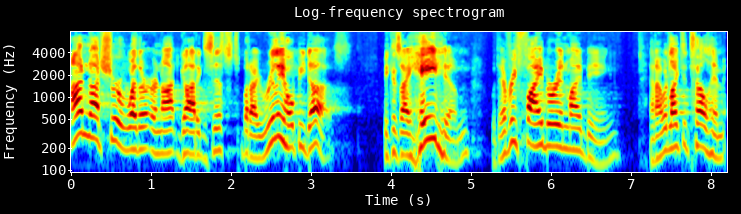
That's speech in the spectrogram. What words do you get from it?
I'm not sure whether or not God exists, but I really hope He does, because I hate Him with every fiber in my being, and I would like to tell Him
